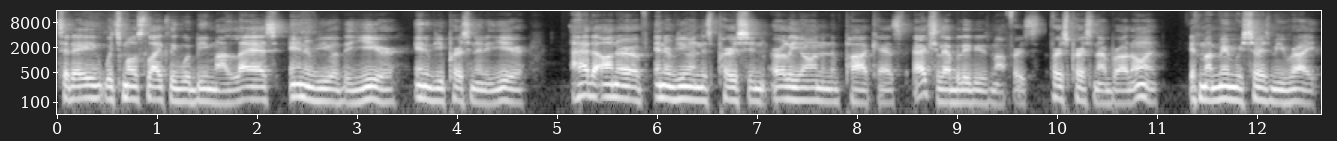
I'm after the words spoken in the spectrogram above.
Today, which most likely would be my last interview of the year, interview person of the year, I had the honor of interviewing this person early on in the podcast. Actually, I believe he was my first first person I brought on, if my memory serves me right.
